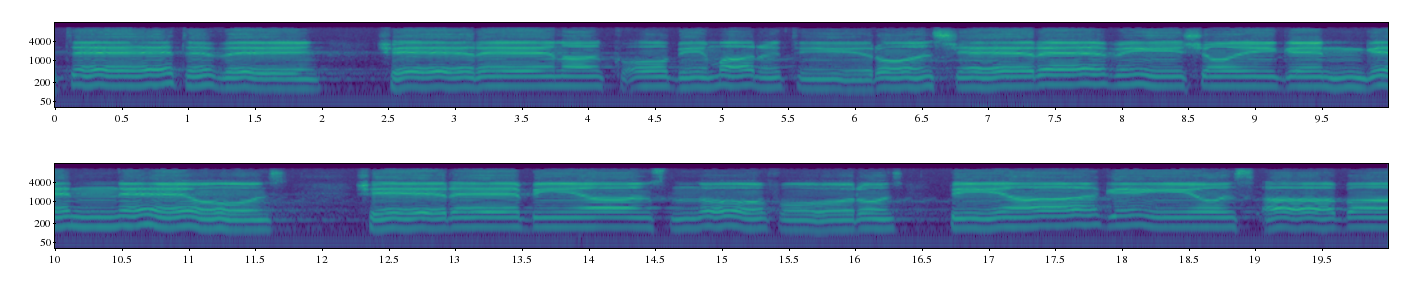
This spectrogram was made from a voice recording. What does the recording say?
تتبين Čerenak obimartiros, čerevišoj gengeneos, čerebias noforos, piageios abamina.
